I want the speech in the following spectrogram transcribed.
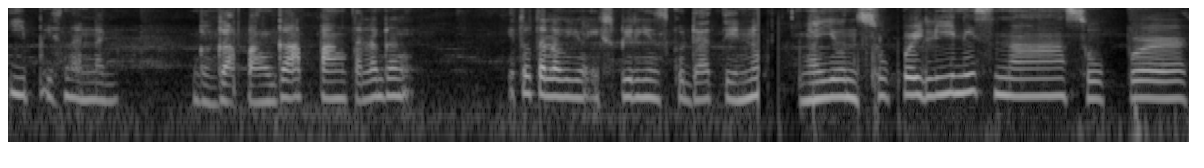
ipis na naggagapang-gapang. Talagang ito talaga yung experience ko dati no? Ngayon super linis na super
